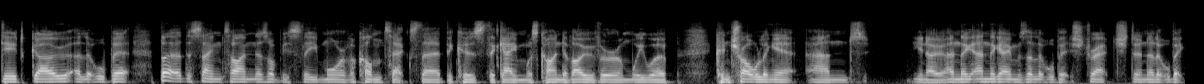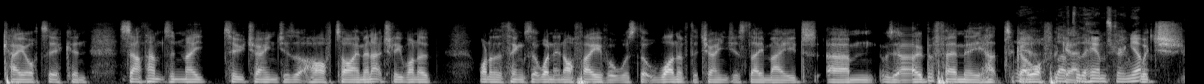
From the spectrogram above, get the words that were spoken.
did go a little bit, but at the same time, there's obviously more of a context there because the game was kind of over and we were controlling it, and you know, and the and the game was a little bit stretched and a little bit chaotic. And Southampton made two changes at half time, and actually one of one of the things that went in our favour was that one of the changes they made um, was it Obafemi had to go Yeah, off left again, with a hamstring. Yep. which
